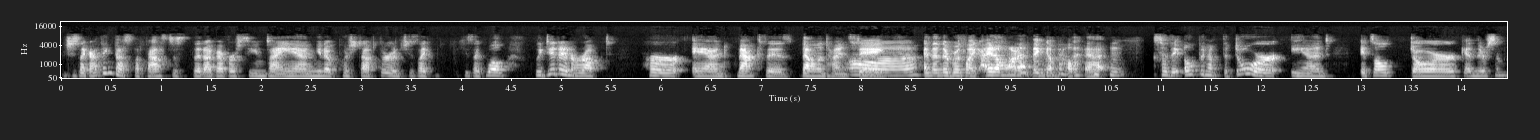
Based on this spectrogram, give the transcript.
And she's like, I think that's the fastest that I've ever seen Diane, you know, push stuff through. And she's like, he's like, well, we did interrupt her and Max's Valentine's Day. And then they're both like, I don't want to think about that. so they open up the door and it's all dark and there's some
